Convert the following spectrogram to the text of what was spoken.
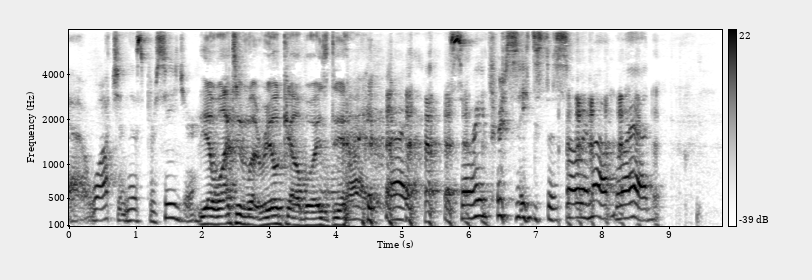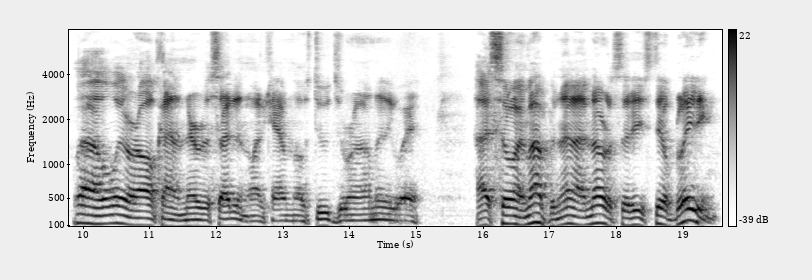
uh, watching this procedure. Yeah, watching what real cowboys do. Right, right. so he proceeds to sew him up. Go ahead. Well, we were all kind of nervous. I didn't like having those dudes around anyway. I sew him up, and then I noticed that he's still bleeding.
